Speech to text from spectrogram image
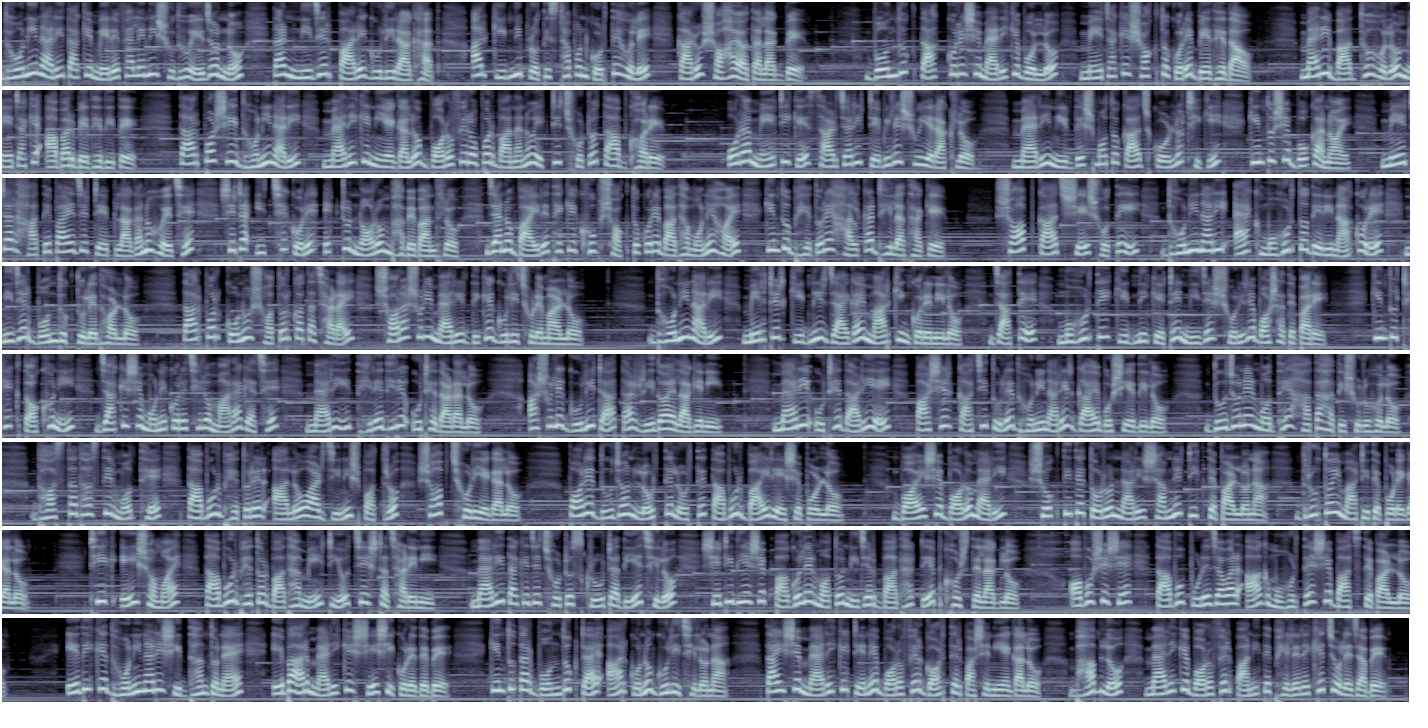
ধনী নারী তাকে মেরে ফেলেনি শুধু এজন্য, তার নিজের পারে গুলির আঘাত আর কিডনি প্রতিস্থাপন করতে হলে কারও সহায়তা লাগবে। বন্দুক তাক করে সে ম্যারিকে বলল, মেয়েটাকে শক্ত করে বেঁধে দাও। ম্যারি বাধ্য হলো মেয়েটাকে আবার বেঁধে দিতে। তারপর সেই ধনী নারী ম্যারিকে নিয়ে গেল বরফের ওপর বানানো একটি ছোট তাপ ঘরে। ওরা মেয়েটিকে সার্জারি টেবিলে শুয়ে রাখল। ম্যারি নির্দেশ মতো কাজ করল ঠিকই, কিন্তু সে বোকা নয়। মেয়েটার হাতে পায়ে যে টেপ লাগানো হয়েছে, সেটা ইচ্ছে করে একটু নরমভাবে বাঁধল, যেন বাইরে থেকে খুব শক্ত করে বাধা মনে হয়, কিন্তু ভেতরে হালকা ঢিলা থাকে। সব কাজ শেষ হতেই ধনী নারী এক মুহূর্ত দেরি না করে নিজের বন্দুক তুলে ধরল। তারপর কোনো সতর্কতা ছাড়াই সরাসরি ম্যারির দিকে গুলি ছুড়ে মারল। ধনী নারী মেয়েটের কিডনির জায়গায় মার্কিং করে নিল, যাতে মুহূর্তেই কিডনি কেটে নিজের শরীরে বসাতে পারে। কিন্তু ঠিক তখনই যাকে সে মনে করেছিল মারা গেছে, ম্যারি ধীরে ধীরে উঠে দাঁড়াল। আসলে গুলিটা তার হৃদয়ে লাগেনি। ম্যারি উঠে দাঁড়িয়েই পাশের কাঁচি তুলে ধনী নারীর গায়ে বসিয়ে দিল। দুজনের মধ্যে হাতাহাতি শুরু হলো। ধস্তাধস্তির মধ্যে তাঁবুর ভেতরের আলো আর জিনিসপত্র সব ছড়িয়ে গেল। পরে দুজন লড়তে লড়তে তাঁবুর বাইরে এসে পড়ল। বয়সে বড় ম্যারি শক্তিতে তরুণ নারীর সামনে টিকতে পারল না, দ্রুতই মাটিতে পড়ে গেল। ঠিক এই সময় তাঁবুর ভেতর বাধা মেয়েটিও চেষ্টা ছাড়েনি। ম্যারি তাকে যে ছোট স্ক্রুটা দিয়েছিল, সেটি দিয়ে সে পাগলের মতো নিজের বাধা টেপ ঘষতে লাগল। অবশেষে তাঁবু পুড়ে যাওয়ার আগ মুহূর্তে সে বাঁচতে পারল। এদিকে ধনী নারী সিদ্ধান্ত নেয়, এবার ম্যারিকে শেষই করে দেবে। কিন্তু তার বন্দুকটায় আর কোনো গুলি ছিল না। তাই সে ম্যারিকে টেনে বরফের গর্তের পাশে নিয়ে গেল। ভাবল, ম্যারিকে বরফের পানিতে ফেলে রেখে চলে যাবে।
